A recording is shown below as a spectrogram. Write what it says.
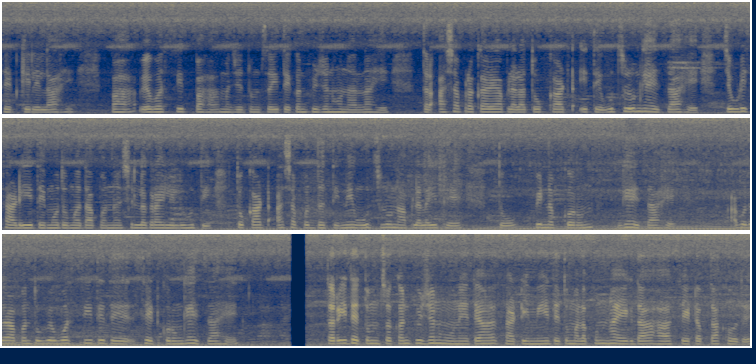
सेट केलेला आहे. पहा व्यवस्थित पहा म्हणजे तुमचं इथे कन्फ्युजन होणार नाही. तर अशा प्रकारे आपल्याला तो काठ इथे उचलून घ्यायचा आहे. जेवढी साडी इथे मधोमध आपण शिल्लक राहिलेली होती तो काठ अशा पद्धतीने उचलून आपल्याला इथे तो पिनअप करून घ्यायचा आहे. अगोदर आपण तो व्यवस्थित इथे सेट करून घ्यायचा आहे. तर इथे तुमचं कन्फ्युजन होऊ नये त्यासाठी मी इथे तुम्हाला पुन्हा एकदा हा सेटअप दाखवते.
